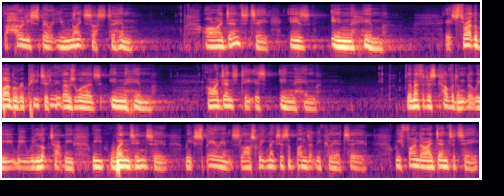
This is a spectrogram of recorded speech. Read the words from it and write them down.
the Holy Spirit unites us to Him. Our identity is in Him. It's throughout the Bible repeatedly, those words, in Him. Our identity is in Him. The Methodist covenant that we, we, we looked at, we, we went into, we experienced last week makes this abundantly clear too. We find our identity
